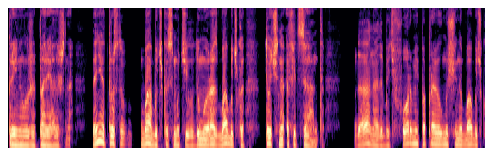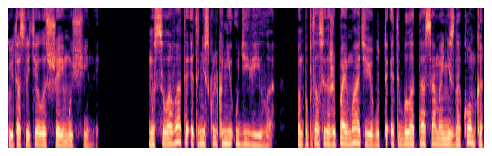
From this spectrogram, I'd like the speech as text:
принял уже порядочно. Да нет, просто бабочка смутила. Думаю, раз бабочка, точно официант. Да, надо быть в форме, поправил мужчина бабочку, и та слетела с шеи мужчины. Но Салавата это нисколько не удивило. Он попытался даже поймать ее, будто это была та самая незнакомка,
